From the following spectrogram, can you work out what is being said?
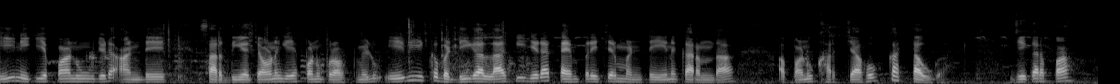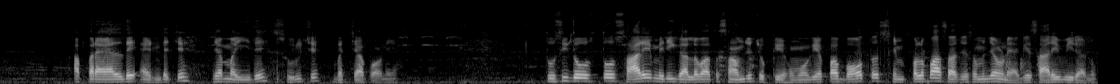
ਇਹ ਨਹੀਂ ਕਿ ਆਪਾਂ ਨੂੰ ਜਿਹੜਾ ਆਂਡੇ ਸਰਦੀਆਂ ਚ ਆਉਣਗੇ, ਆਪਾਂ ਨੂੰ ਪ੍ਰੋਫਿਟ ਮਿਲੂ। ਇਹ ਵੀ ਇੱਕ ਵੱਡੀ ਗੱਲ ਆ ਕਿ ਜਿਹੜਾ ਟੈਂਪਰੇਚਰ ਮੇਨਟੇਨ ਕਰਨ ਦਾ ਆਪਾਂ ਨੂੰ ਖਰਚਾ ਉਹ ਘੱਟ ਆਊਗਾ। ਜੇਕਰ ਆਪਾਂ ਅਪ੍ਰੈਲ ਦੇ ਐਂਡ 'ਚ ਜਾਂ ਮਈ ਦੇ ਸ਼ੁਰੂ 'ਚ ਬੱਚਾ ਪਾਉਣੇ ਆ। ਤੁਸੀਂ ਦੋਸਤੋ, ਸਾਰੇ ਮੇਰੀ ਗੱਲਬਾਤ ਸਮਝ ਚੁੱਕੇ ਹੋਵੋਗੇ। ਆਪਾਂ ਬਹੁਤ ਸਿੰਪਲ ਭਾਸ਼ਾ 'ਚ ਸਮਝਾਉਣੇ ਆਗੇ ਸਾਰੇ ਵੀਰਾਂ ਨੂੰ।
